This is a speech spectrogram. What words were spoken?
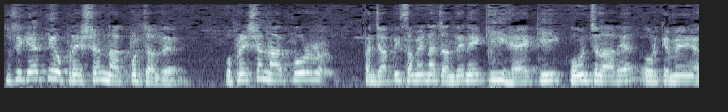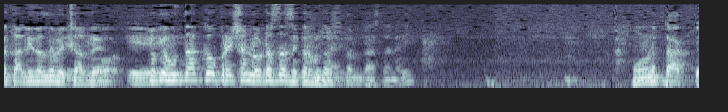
ਤੁਸੀਂ ਕਿਹਾ ਕਿ ਆਪਰੇਸ਼ਨ ਨਾਗਪੁਰ ਚੱਲ ਰਿਹਾ ਹੈ। ਆਪਰੇਸ਼ਨ ਨਾਗਪੁਰ ਪੰਜਾਬੀ ਸਮਝਣਾ ਚਾਹੁੰਦੇ ਨੇ ਕਿ ਹੈ ਕਿ ਕੌਣ ਚਲਾ ਰਿਹਾ ਔਰ ਕਿਵੇਂ ਅਕਾਲੀ ਦਲ ਦੇ ਵਿੱਚ ਚੱਲ ਰਿਹਾ ਕਿਉਂਕਿ ਹੁਣ ਤੱਕ ਆਪਰੇਸ਼ਨ ਲੋਟਸ ਦਾ ਜ਼ਿਕਰ ਹੁੰਦਾ ਸੀ। ਤੁਹਾਨੂੰ ਦੱਸਦਾ ਨਾ ਜੀ। ਹੁਣ ਤੱਕ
